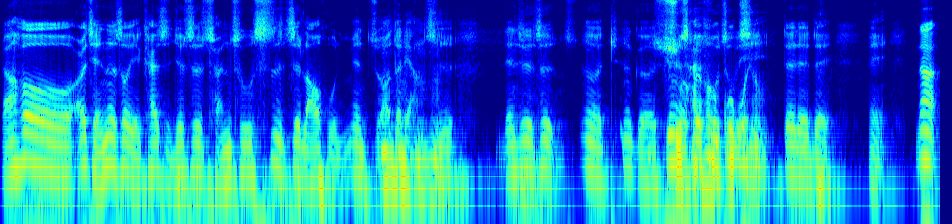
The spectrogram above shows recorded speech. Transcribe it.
然后，而且那时候也开始就是传出四只老虎里面主要的两只，那、嗯嗯嗯、就是那个那个军委会副主席。对对对，哎，那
